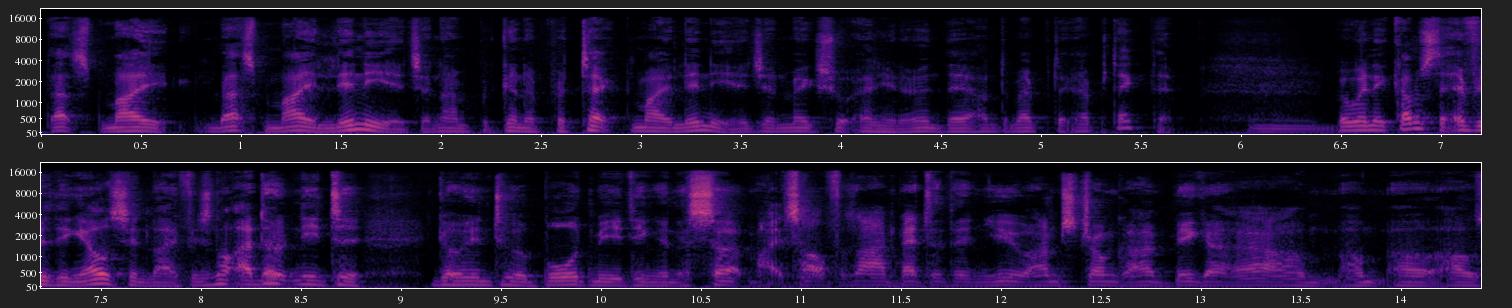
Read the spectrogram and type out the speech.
That's my that's my lineage and i'm going to protect my lineage and make sure and you know and they're under my protect i protect them but when it comes to everything else in life it's not i don't need to go into a board meeting and assert myself as i'm better than you i'm stronger i'm bigger i'll i'll i'll, I'll,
